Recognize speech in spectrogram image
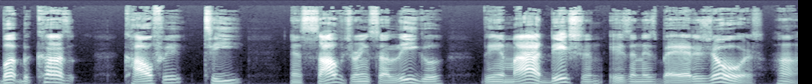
But because coffee, tea, and soft drinks are legal, then my addiction isn't as bad as yours, huh?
